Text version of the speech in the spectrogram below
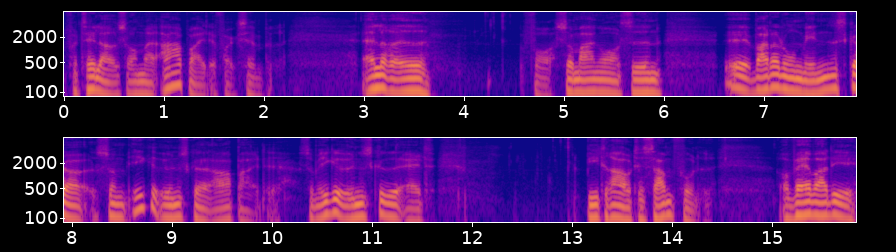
fortæller os om at arbejde, for eksempel. Allerede for så mange år siden, øh, var der nogle mennesker, som ikke ønskede at arbejde, som ikke ønskede at bidrage til samfundet. Og hvad var det,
